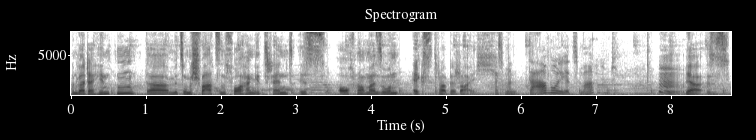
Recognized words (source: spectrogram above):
Und weiter hinten, da mit so einem schwarzen Vorhang getrennt, ist auch nochmal so ein Extra-Bereich. Was man da wohl jetzt macht? Hm. Ja, es ist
